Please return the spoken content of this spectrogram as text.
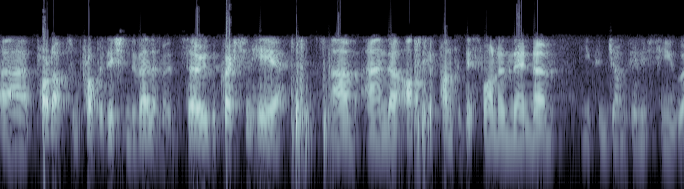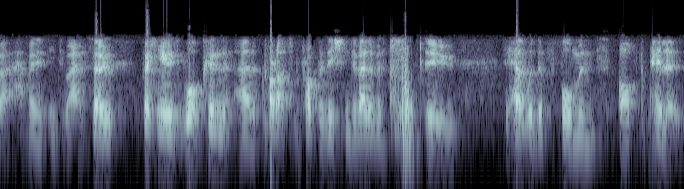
uh, product and proposition development. So the question here, um, and uh, I'll take a punt at this one, and then um, you can jump in if you uh, have anything to add. So the question here is, what can the product and proposition development team do to help with the performance of the pillars?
